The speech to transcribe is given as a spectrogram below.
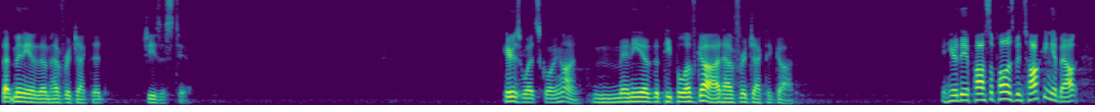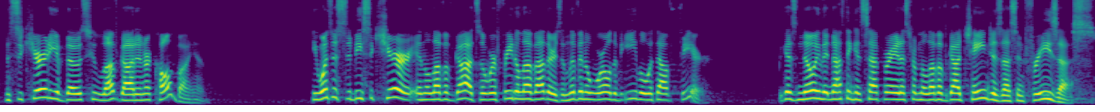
that many of them have rejected Jesus too. Here's what's going on many of the people of God have rejected God. And here the Apostle Paul has been talking about the security of those who love God and are called by him. He wants us to be secure in the love of God so we're free to love others and live in a world of evil without fear. Because knowing that nothing can separate us from the love of God changes us and frees us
